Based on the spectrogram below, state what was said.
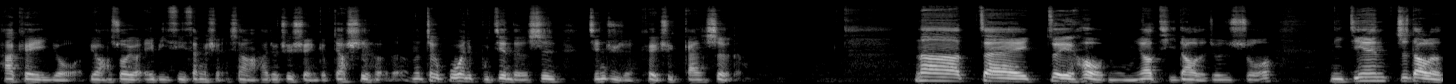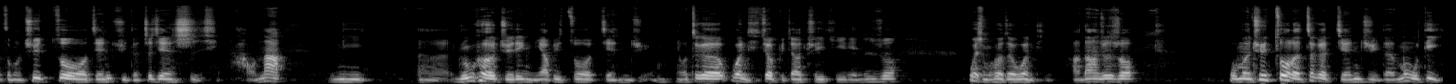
他可以有，比方说有 A、B、C 三个选项，他就去选一个比较适合的。那这个部分就不见得是检举人可以去干涉的。那在最后，我们要提到的就是说，你今天知道了怎么去做检举的这件事情。好，那你呃如何决定你要不要做检举？我这个问题就比较 tricky 一点，就是说为什么会有这个问题？好，当然就是说我们去做了这个检举的目的，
